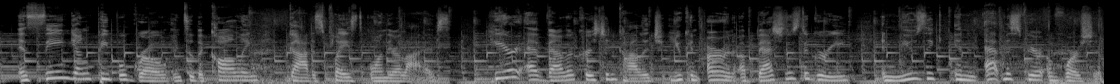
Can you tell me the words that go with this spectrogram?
and seeing young people grow into the calling God has placed on their lives. Here at Valor Christian College, you can earn a bachelor's degree in music in an atmosphere of worship,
